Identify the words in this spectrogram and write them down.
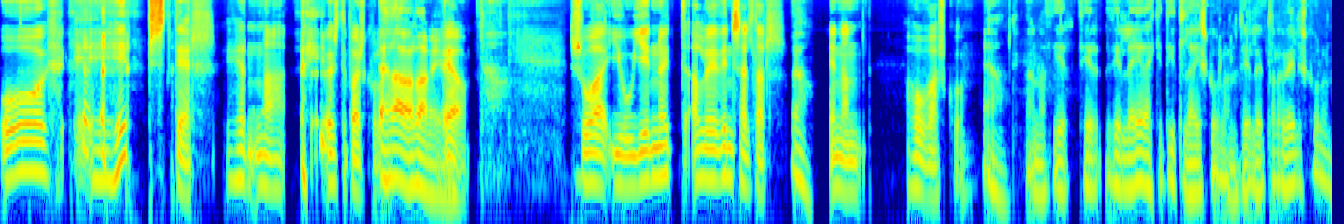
og hipster hérna Östubæðaskóla Það var þannig, já. já. svo að jú, ég naut alveg vinsældar Já. innan hófa sko Já, þannig að þér, þér, þér leið ekki dýtla í skólan, þér leið bara vel í skólan.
